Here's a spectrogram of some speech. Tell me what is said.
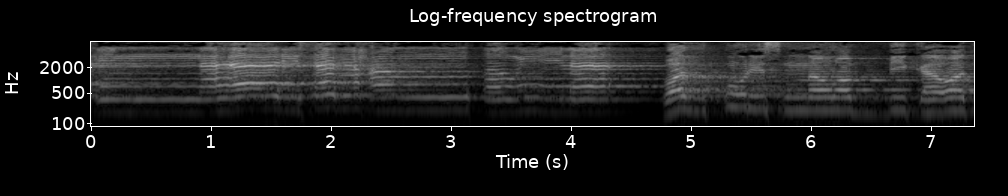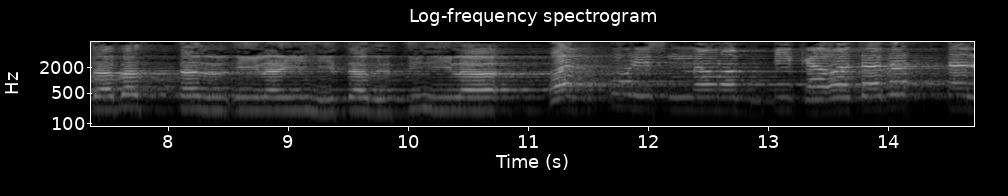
في النهار سبحا طويلا. واذكر اسم ربك وتبتل إليه تبتيلا. واذكر اسم ربك وتبتل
